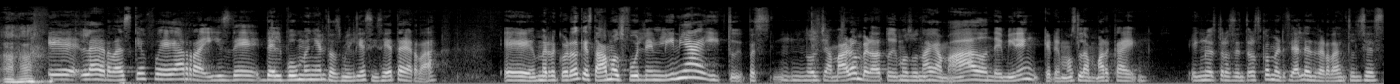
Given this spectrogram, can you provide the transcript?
Ajá. Eh, la verdad es que fue a raíz de, del boom en el 2017, ¿verdad? Eh, me recuerdo que estábamos full en línea y tu- pues nos llamaron, ¿verdad? Tuvimos una llamada donde, miren, queremos la marca en, en nuestros centros comerciales, ¿verdad? Entonces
